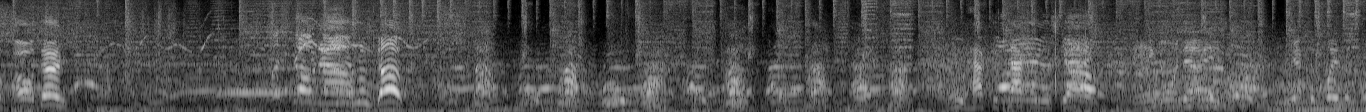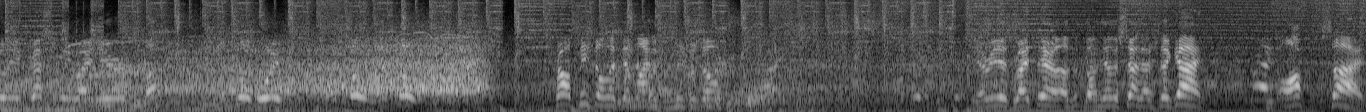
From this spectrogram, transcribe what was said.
go! All day. Let's go now! Loose, go! You have to tackle this guy. He ain't going down easy. We have to play this really aggressively right here. Let's go, boys. Let's go, let's go. Carl, please don't let them line up in neutral zone. There he is, right there, on the other side. That's the guy. He's offside.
